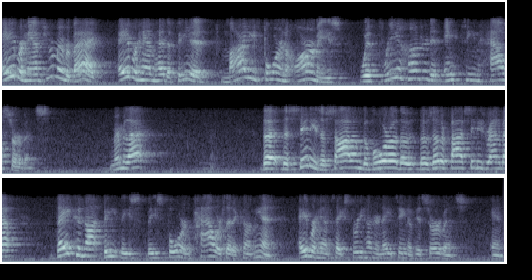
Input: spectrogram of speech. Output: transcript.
Abraham, if you remember back, Abraham had defeated mighty foreign armies with 318 house servants. Remember that? The, the cities of Sodom, Gomorrah, those, those other five cities round about, they could not beat these, these foreign powers that had come in. Abraham takes 318 of his servants and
